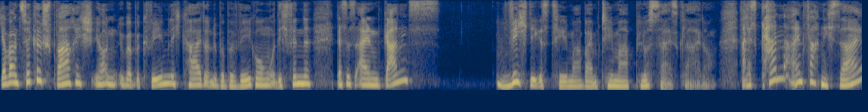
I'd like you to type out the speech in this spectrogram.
Ja, beim Zwickel sprach ich schon über Bequemlichkeit und über Bewegung und ich finde, das ist ein ganz wichtiges Thema beim Thema Plus-Size-Kleidung. Weil es kann einfach nicht sein,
